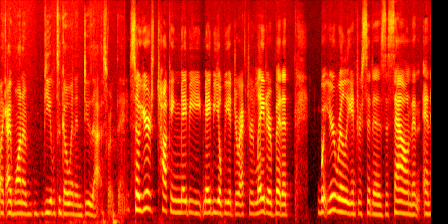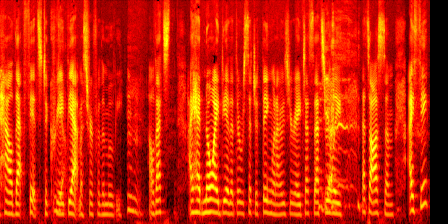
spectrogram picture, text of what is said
like I want to be able to go in and do that sort of thing. So you're talking maybe maybe you'll be a director later, but at, what you're really interested in is the sound and, and how that fits to create Yeah. the atmosphere for the movie. Mm-hmm. Oh, that's I had no idea that there was such a thing when I was your age. That's that's really that's awesome. I think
